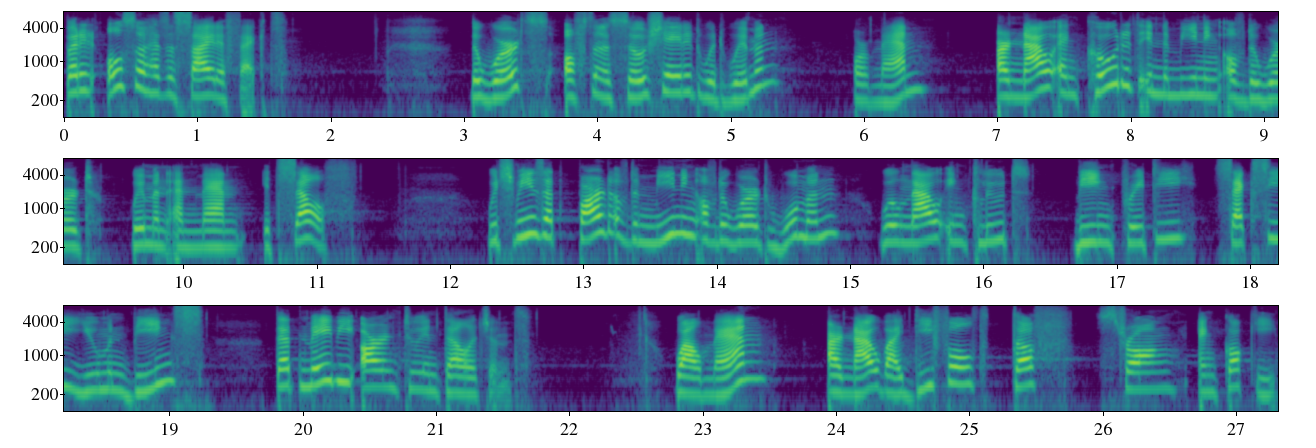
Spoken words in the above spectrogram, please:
But it also has a side effect. The words often associated with women or men are now encoded in the meaning of the word women and men itself, which means that part of the meaning of the word woman will now include being pretty, sexy human beings that maybe aren't too intelligent, while men are now by default tough, strong, and cocky.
